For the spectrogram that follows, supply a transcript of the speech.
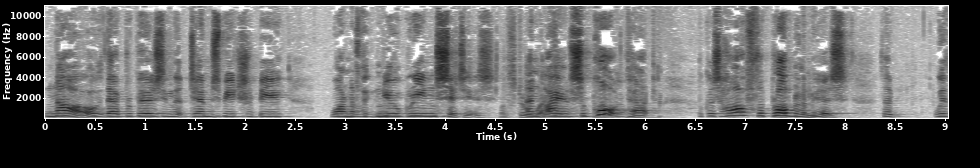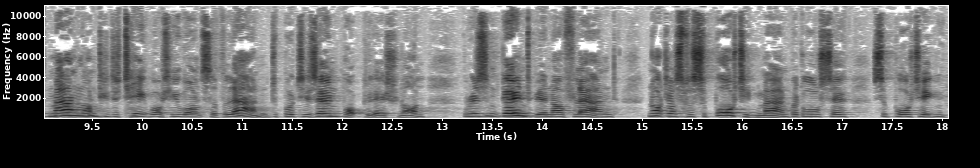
now they're proposing that Thamesmead should be one of the new green cities. and waiting. I support that because half the problem is that with man wanting to take what he wants of the land to put his own population on, there isn't going to be enough land, not just for supporting man, but also supporting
